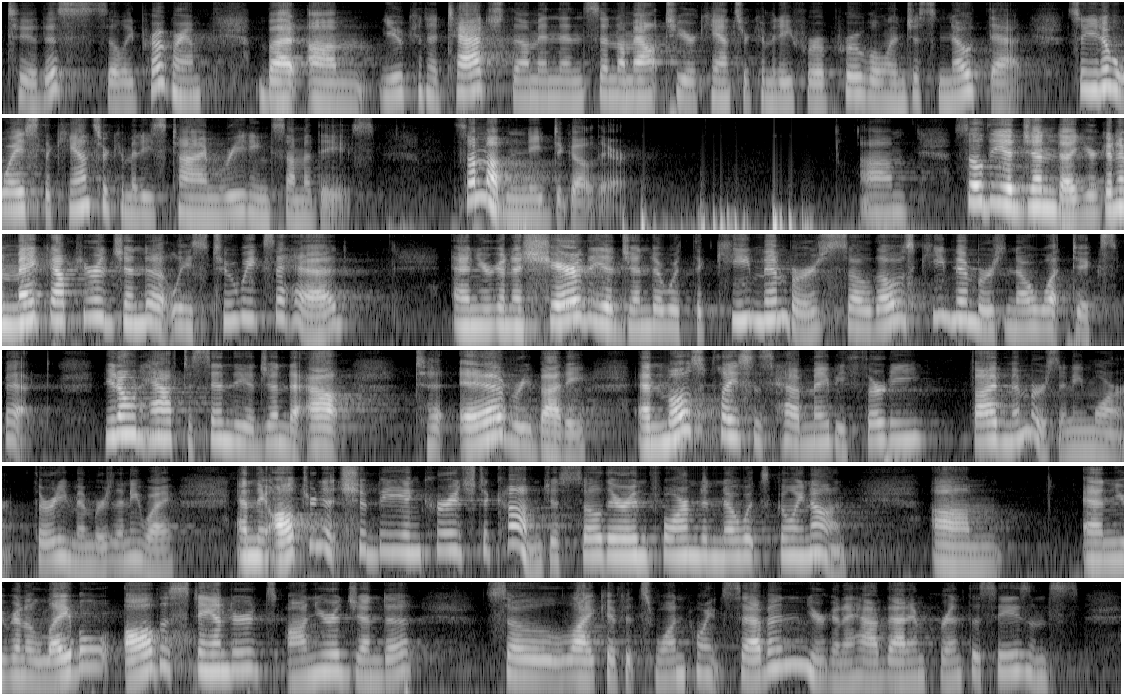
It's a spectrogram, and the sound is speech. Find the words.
to this silly program, but um, you can attach them and then send them out to your cancer committee for approval and just note that so you don't waste the cancer committee's time reading some of these. Some of them need to go there. Um, so the agenda, you're going to make up your agenda at least two weeks ahead and you're going to share the agenda with the key members so those key members know what to expect. You don't have to send the agenda out to everybody and most places have maybe 35 members anymore, 30 members anyway. And the alternates should be encouraged to come just so they're informed and know what's going on. Um, and you're going to label all the standards on your agenda. So like if it's 1.7, you're going to have that in parentheses and,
